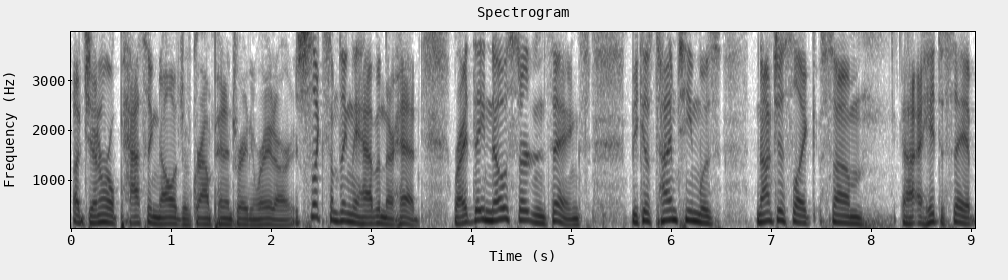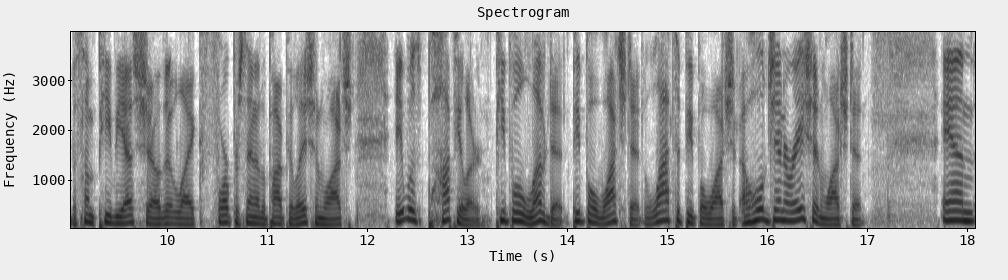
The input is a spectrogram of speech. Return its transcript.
a general passing knowledge of ground penetrating radar. It's just like something they have in their head, right? They know certain things because Time Team was not just like some I hate to say it, but some PBS show that like 4% of the population watched. It was popular. People loved it. People watched it. Lots of people watched it. A whole generation watched it. And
